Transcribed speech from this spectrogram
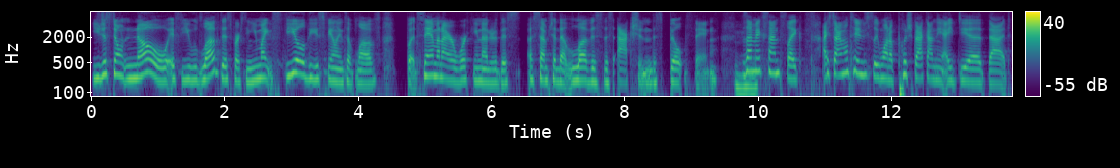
you just don't know if you love this person. You might feel these feelings of love, but Sam and I are working under this assumption that love is this action, this built thing. Mm-hmm. Does that mm-hmm. make sense? Like, I simultaneously want to push back on the idea that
